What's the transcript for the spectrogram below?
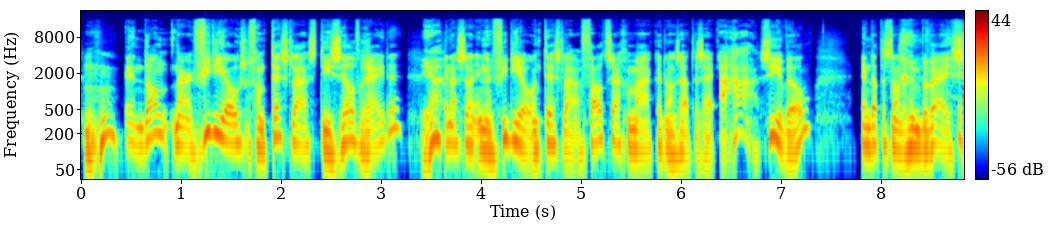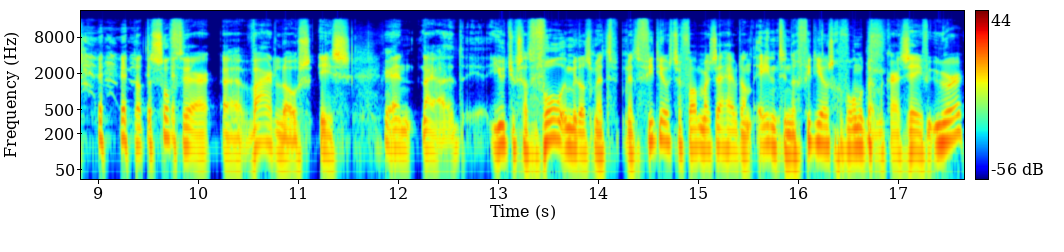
Mhm. En dan naar video's van Tesla's die zelf rijden. Ja. En als ze dan in een video een Tesla een fout zagen maken, dan zaten zij, aha, zie je wel. En dat is dan hun bewijs dat de software eh, waardeloos is. En nou ja, YouTube staat vol inmiddels met, met video's ervan. Maar zij hebben dan 21 video's gevonden, bij elkaar 7 uur.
